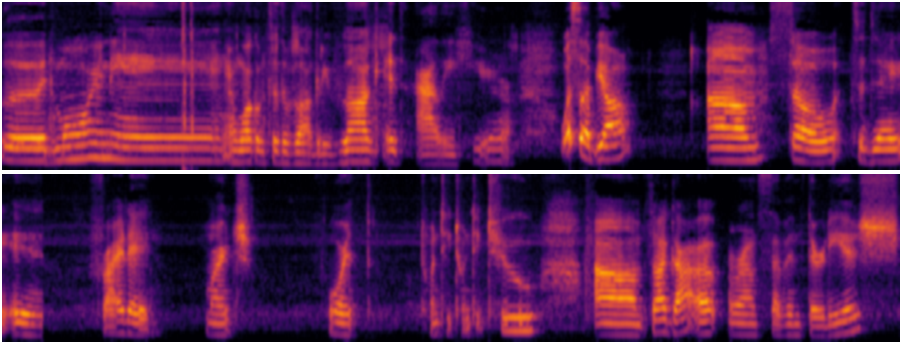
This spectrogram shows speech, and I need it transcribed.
Good morning and welcome to the vloggity vlog. It's Ali here. What's up y'all? Um, so today is Friday, March 4th, 2022. Um, so I got up around 7.30ish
